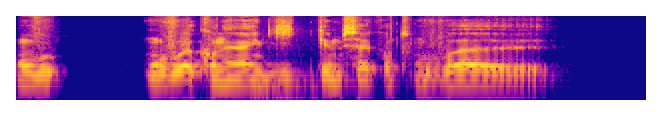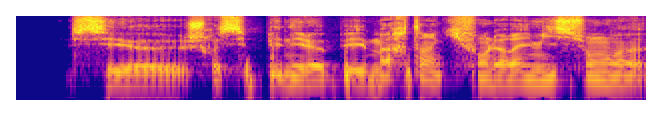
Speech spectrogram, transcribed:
On, on voit qu'on est un geek comme ça quand on voit. euh, c'est, je crois que c'est Pénélope et Martin qui font leur émission.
